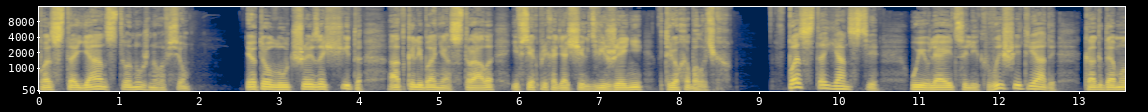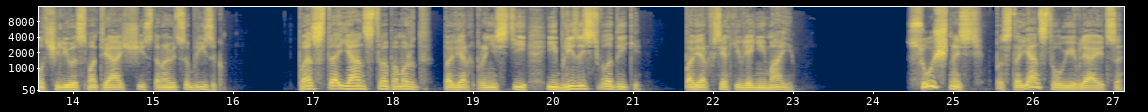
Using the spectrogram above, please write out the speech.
Постоянство нужно во всем. Это лучшая защита от колебания астрала и всех приходящих движений в трех оболочках. В постоянстве уявляется лик высшей триады, когда молчаливо смотрящий становится близок. Постоянство поможет поверх пронести и близость владыки, поверх всех явлений Майи. Сущность постоянства уявляется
